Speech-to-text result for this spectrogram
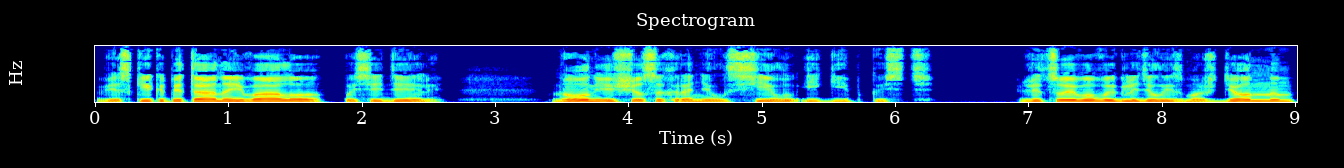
Виски капитана Ивало посидели, но он еще сохранил силу и гибкость. Лицо его выглядело изможденным,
